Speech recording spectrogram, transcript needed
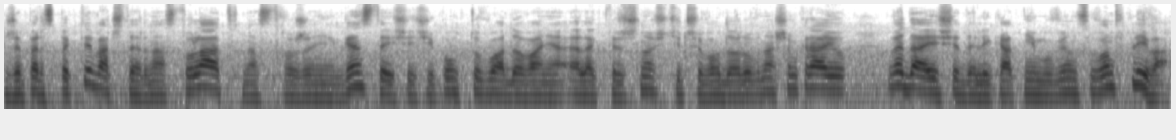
że perspektywa 14 lat na stworzenie gęstej sieci punktów ładowania elektryczności czy wodoru w naszym kraju wydaje się delikatnie mówiąc wątpliwa.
